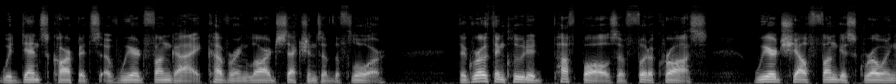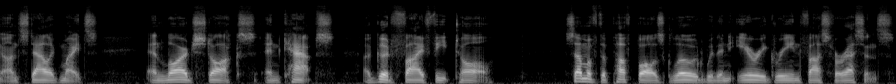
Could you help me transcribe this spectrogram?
with dense carpets of weird fungi covering large sections of the floor. The growth included puffballs a foot across, weird shelf fungus growing on stalagmites, and large stalks and caps a good five feet tall. Some of the puffballs glowed with an eerie green phosphorescence.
